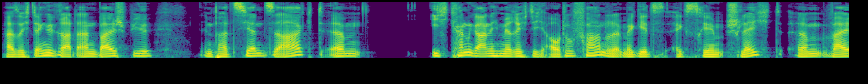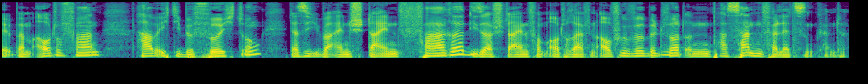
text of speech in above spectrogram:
Also ich denke gerade an ein Beispiel, ein Patient sagt, ähm, ich kann gar nicht mehr richtig Auto fahren oder mir geht's extrem schlecht, ähm, weil beim Autofahren habe ich die Befürchtung, dass ich über einen Stein fahre, dieser Stein vom Autoreifen aufgewirbelt wird und einen Passanten verletzen könnte.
